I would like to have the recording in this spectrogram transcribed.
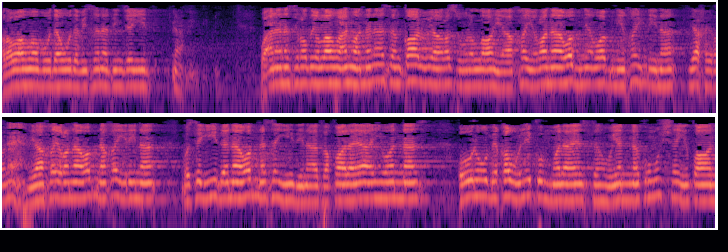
رواه أبو داود بسند جيد. نعم. وعن أنس رضي الله عنه أن ناسا قالوا يا رسول الله يا خيرنا وابن, وابن خيرنا. يا خيرنا. يا خيرنا وابن خيرنا وسيدنا وابن سيدنا. فقال يا أيها الناس قولوا بقولكم ولا يستهوينكم الشيطان.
